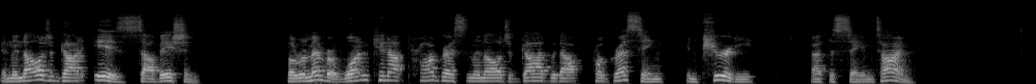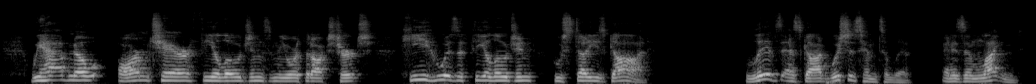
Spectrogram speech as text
And the knowledge of God is salvation. But remember, one cannot progress in the knowledge of God without progressing in purity at the same time. We have no armchair theologians in the Orthodox Church. He who is a theologian who studies God lives as God wishes him to live and is enlightened.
